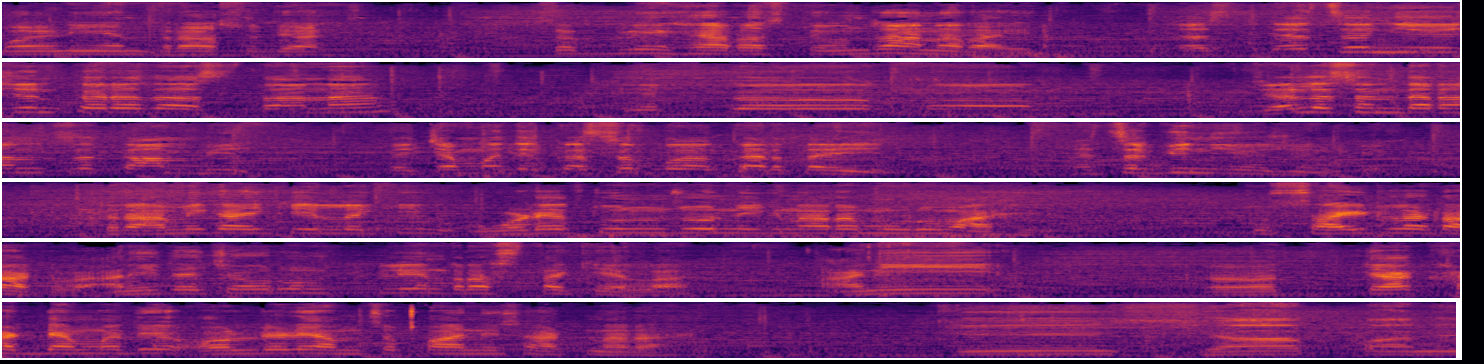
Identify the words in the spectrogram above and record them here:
मळणी यंत्र असू द्या सगळी ह्या रस्त्याहून जाणार आहेत. रस्त्याचं नियोजन करत असताना एक जलसंधारणाचं काम बी त्याच्यामध्ये कसं ब- करता येईल ह्याचं बी नियोजन केलं. तर आम्ही काय केलं की ओढ्यातून जो निघणारा मुरुम आहे तो साईडला टाकला आणि त्याच्यावरून प्लेन रस्ता केला आणि त्या खड्ड्यामध्ये ऑलरेडी आमचं पाणी साठणार आहे. की ह्या पाणी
